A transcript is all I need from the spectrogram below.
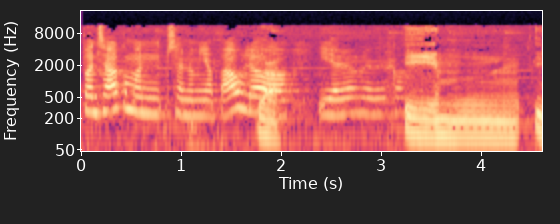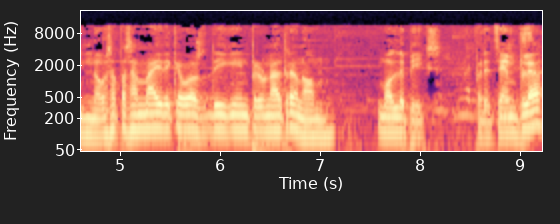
pensava com en se nomia Paula Clar. o, i era Rebeca I, mm, I no vos ha passat mai de que vos diguin per un altre nom? Molt de pics. Molt per de exemple,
